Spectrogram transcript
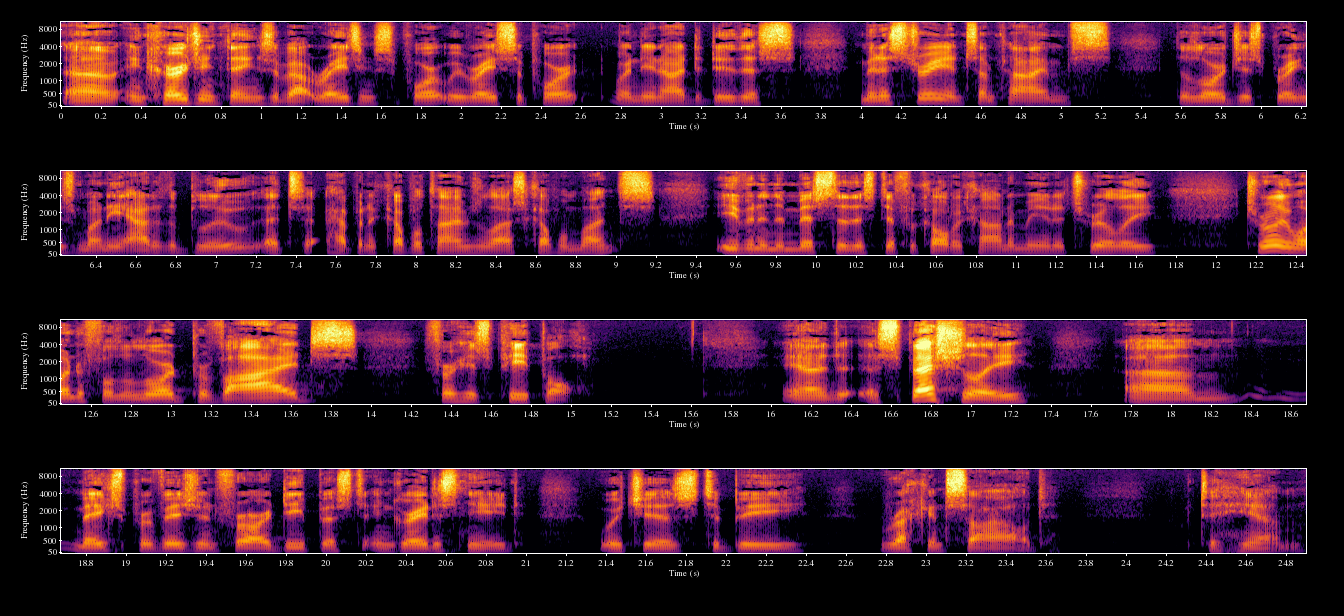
uh, encouraging things about raising support. We raise support, Wendy and I, to do this ministry, and sometimes the Lord just brings money out of the blue. That's happened a couple times in the last couple months, even in the midst of this difficult economy, and it's really, it's really wonderful. The Lord provides for His people, and especially um, makes provision for our deepest and greatest need, which is to be reconciled to Him,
